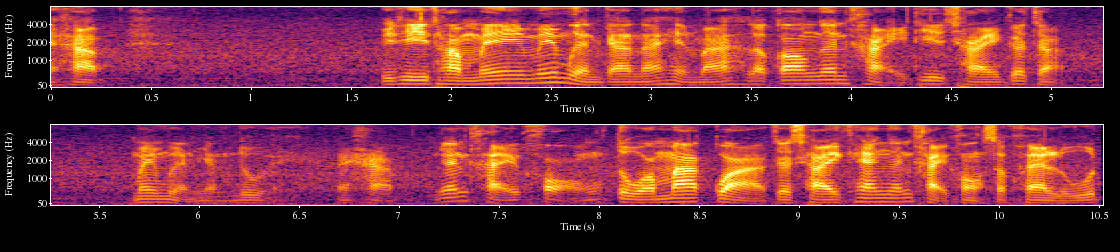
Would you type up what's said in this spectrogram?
นะครับ วิธีทำไม่ไม่เหมือนกันนะเห็นไหมแล้วก็เงื่อนไขที่ใช้ก็จะไม่เหมือนกันด้วยนะครับ เงื่อนไขของตัวมากกว่าจะใช้แค่เงื่อนไขของ square root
